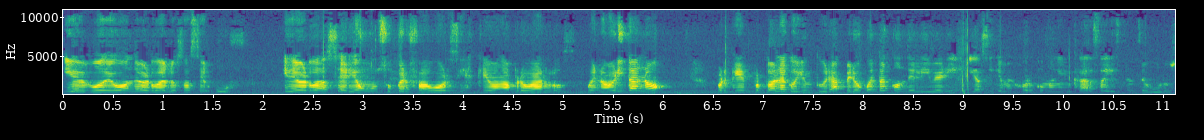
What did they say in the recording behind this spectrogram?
Y el bodegón de verdad los hace uff. Y de verdad se haría un súper favor si es que van a probarlos. Bueno, ahorita no, porque por toda la coyuntura, pero cuentan con delivery y así que mejor coman en casa y estén seguros.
